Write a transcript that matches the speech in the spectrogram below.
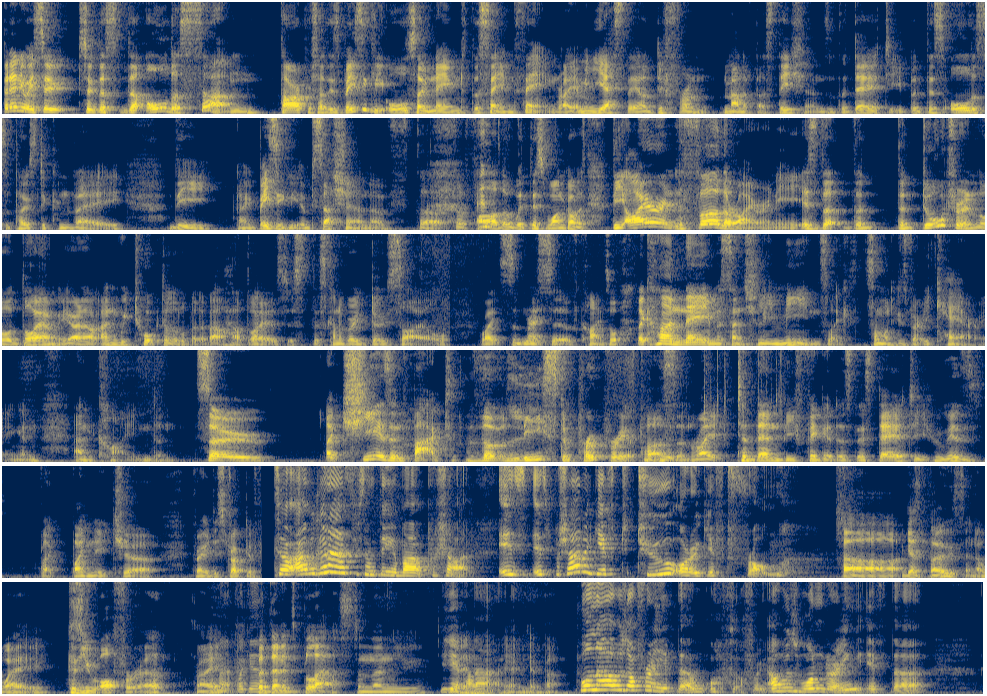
But anyway, so so the the older son. Tara Prasad is basically also named the same thing, right? I mean, yes, they are different manifestations of the deity, but this all is supposed to convey the like, basically obsession of the, the father with this one goddess. The irony, the further irony, is that the the daughter-in-law Doyami, and uh, and we talked a little bit about how Doya is just this kind of very docile, right, submissive kind. So like her name essentially means like someone who's very caring and and kind, and so like she is in fact the least appropriate person, right, to then be figured as this deity who is like by nature very destructive. So I was gonna ask you something about prashad. Is is prashad a gift to or a gift from? Uh, I guess both in a way because you offer it, right? Right, but But then it's blessed, and then you You get it have back. Yeah, you get it back. Well, no, I was offering if the I was offering. I was wondering if the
